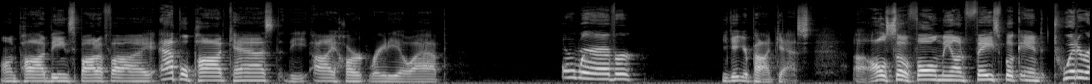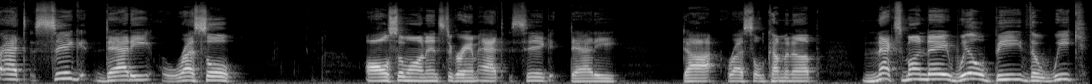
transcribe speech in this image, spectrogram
on Podbean, Spotify, Apple Podcast, the iHeartRadio app, or wherever you get your podcast. Uh, also, follow me on Facebook and Twitter at Sig Daddy Wrestle. Also on Instagram at sigdaddy.wrestle coming up. Next Monday will be the week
